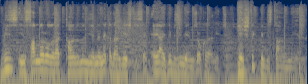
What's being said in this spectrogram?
Biz insanlar olarak Tanrı'nın yerine ne kadar geçtiysek AI de bizim yerimize o kadar geçecek. Geçtik mi biz Tanrı'nın yerine?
